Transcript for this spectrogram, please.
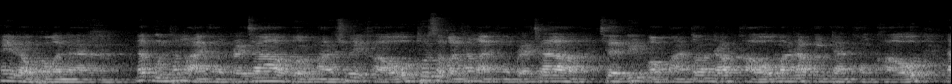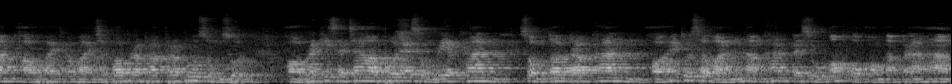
ให้เราภาวนา นักบุญทั้งหลายของพระเจ้าโปรดมาช่วยเขาทูตสวรรค์ทั้งหลายของพระเจ้า เชิญรีบออกมาต้อนรับเขามารับวิญญาณของเขานำเขาไปถวายเฉพาะพระพักตร์พระผู้สูงสุดขอพระคิสเจ้าผู้ได้ทรงเรียกท่านทรงต้อนรับท่าน ขอให้ทูตสวรรค์นำท่านไปสู่อ้อมอกของอับราฮัม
